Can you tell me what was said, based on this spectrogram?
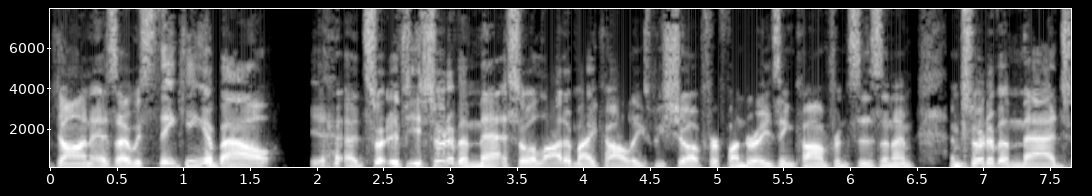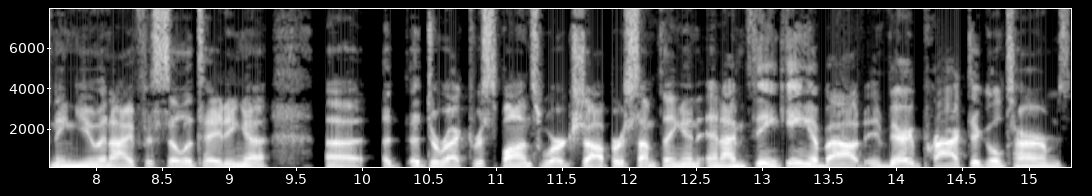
Jon, as I was thinking about yeah, if you sort of imagine, so a lot of my colleagues, we show up for fundraising conferences, and I'm I'm sort of imagining you and I facilitating a a, a, direct response workshop or something. And, and I'm thinking about, in very practical terms,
